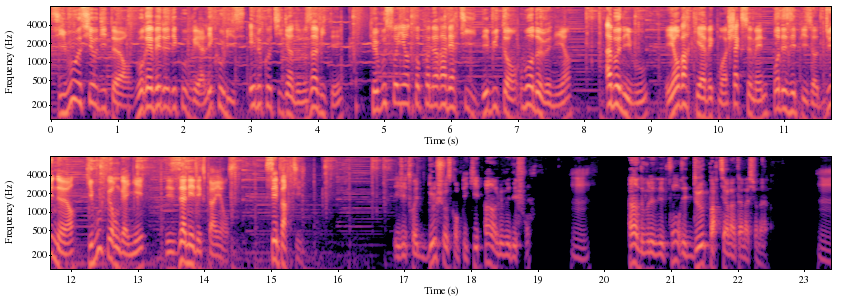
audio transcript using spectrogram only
Si vous aussi auditeur, vous rêvez de découvrir les coulisses et le quotidien de nos invités, que vous soyez entrepreneur averti, débutant ou en devenir, abonnez-vous et embarquez avec moi chaque semaine pour des épisodes d'une heure qui vous feront gagner des années d'expérience. C'est parti Et j'ai trouvé deux choses compliquées. Un, lever des fonds. Hmm. Un, de lever des fonds. Et deux, partir à l'international. Hmm.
